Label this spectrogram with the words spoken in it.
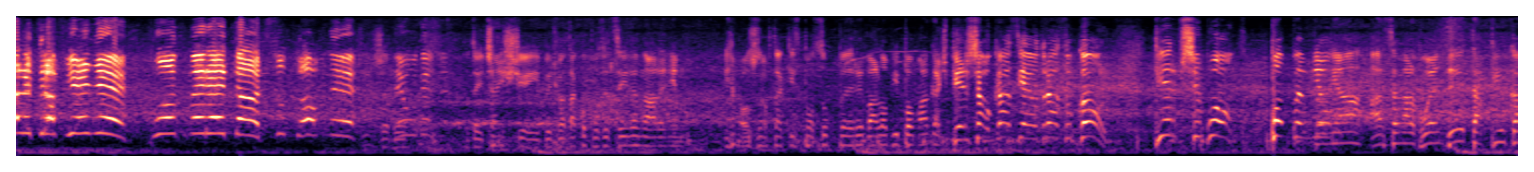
Ale trafienie! Błąd Mereta! Cudowny! żeby tutaj częściej być w ataku pozycyjnym, no ale nie, nie można w taki sposób rywalowi pomagać. Pierwsza okazja i od razu gol. Pierwszy błąd popełniony. Arsenal błędy, ta piłka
